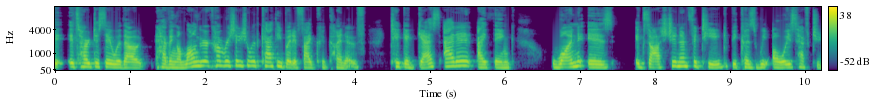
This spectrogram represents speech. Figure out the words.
It's hard to say without having a longer conversation with Kathy, but if I could kind of take a guess at it, I think one is exhaustion and fatigue because we always have to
